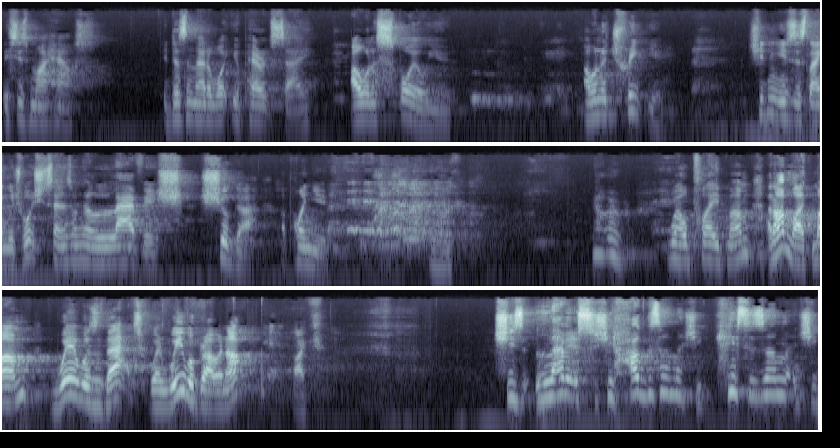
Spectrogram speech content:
this is my house. It doesn't matter what your parents say. I want to spoil you. I want to treat you. She didn't use this language. What she's saying is, I'm going to lavish sugar upon you. no. Well played, mum. And I'm like, mum, where was that when we were growing up? Like, she's lavish. She hugs them and she kisses them and she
